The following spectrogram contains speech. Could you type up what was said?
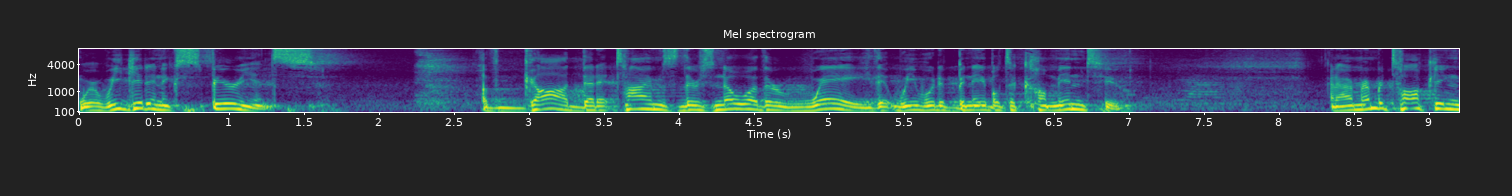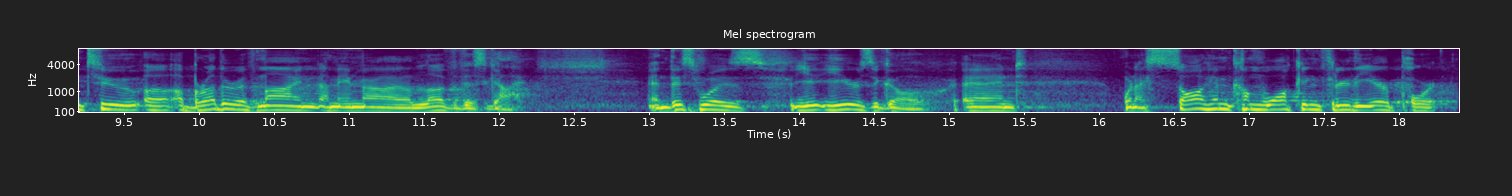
where we get an experience of God that at times there's no other way that we would have been able to come into. And I remember talking to a, a brother of mine. I mean, I love this guy. And this was years ago. And when I saw him come walking through the airport,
